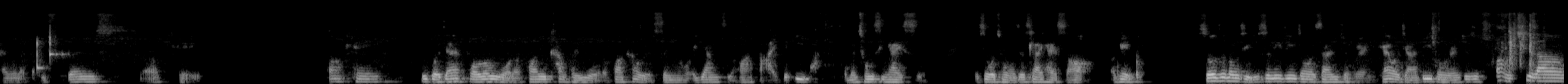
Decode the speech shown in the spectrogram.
开我的 business，OK，OK。如果现在 follow 我的话，又看回我的话，看我的声音、我的样子的话，打一个一吧。我们重新开始，也是我从我这来开始哈，OK。So 这东西就是逆境中的三种人，你看我讲的第一种人就是放弃啦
